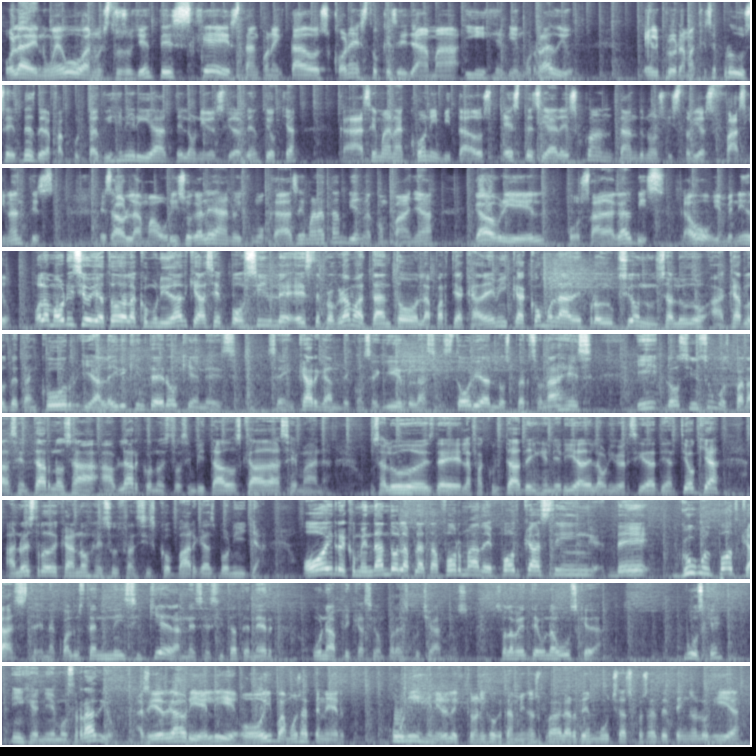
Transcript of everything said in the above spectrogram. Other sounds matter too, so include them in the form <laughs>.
Hola de nuevo a nuestros oyentes que están conectados con esto que se llama Ingeniemos Radio, el programa que se produce desde la Facultad de Ingeniería de la Universidad de Antioquia cada semana con invitados especiales contándonos historias fascinantes. Les habla Mauricio Galeano y como cada semana también me acompaña Gabriel Posada Galvis. Gabo, bienvenido. Hola Mauricio y a toda la comunidad que hace posible este programa, tanto la parte académica como la de producción. Un saludo a Carlos Betancourt y a Lady Quintero, quienes se encargan de conseguir las historias, los personajes y los insumos para sentarnos a hablar con nuestros invitados cada semana. Un saludo desde la Facultad de Ingeniería de la Universidad de Antioquia a nuestro decano Jesús Francisco Vargas Bonilla. Hoy recomendando la plataforma de podcasting de Google Podcast, en la cual usted ni siquiera necesita tener una aplicación para escucharnos, solamente una búsqueda. Busque Ingeniemos Radio. Así es, Gabriel, y hoy vamos a tener un ingeniero electrónico que también nos puede hablar de muchas cosas de tecnología,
